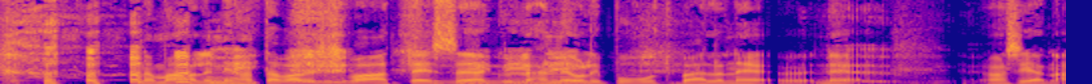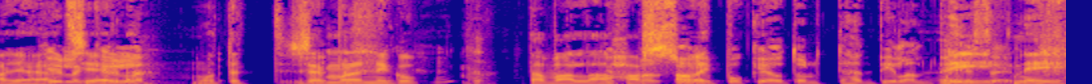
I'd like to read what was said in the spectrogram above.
No mä olin ihan tavallisissa vaatteissa ja Niin, kyllähän niin, ne niin. oli puvut päällä ne, ne asianajajat Kyllä, siellä. kyllä. Mutta semmoinen niin tavallaan hassu. Oli että- pukeutunut tähän Niin, tilanteeseen. niin.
